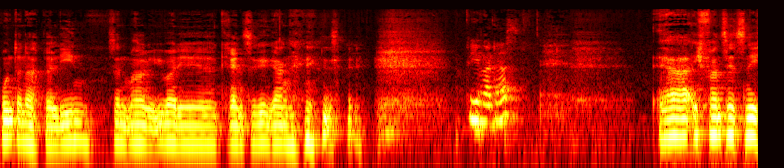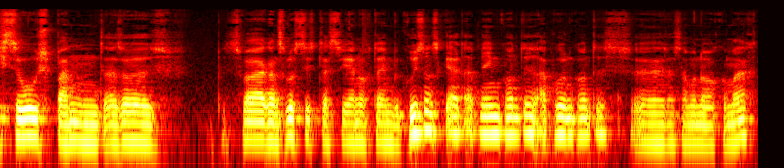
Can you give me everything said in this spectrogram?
runter nach Berlin, sind mal über die Grenze gegangen. Wie war das? Ja, ich fand es jetzt nicht so spannend. Also es war ganz lustig, dass du ja noch dein Begrüßungsgeld abnehmen konnte, abholen konntest. Äh, das haben wir noch gemacht.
